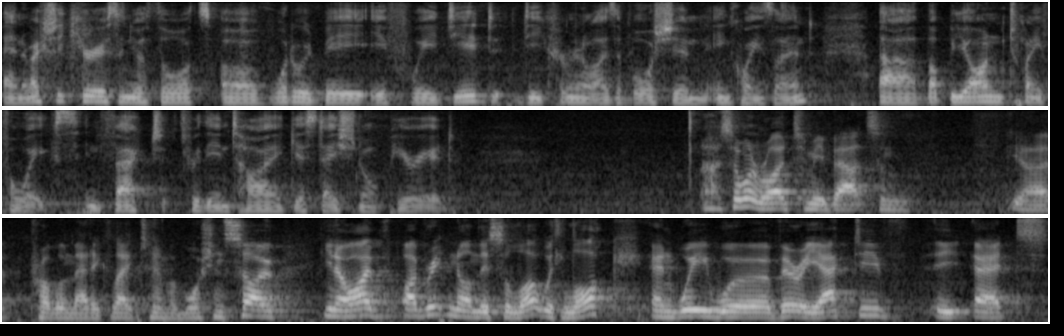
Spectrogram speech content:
and I'm actually curious in your thoughts of what it would be if we did decriminalise abortion in Queensland, uh, but beyond 24 weeks, in fact, through the entire gestational period uh, someone wrote to me about some uh, problematic late term abortion. So, you know, I've, I've written on this a lot with Locke, and we were very active at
